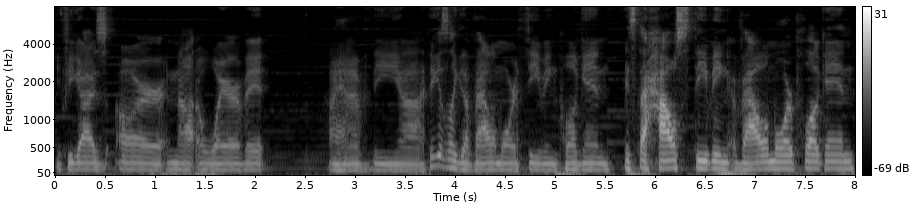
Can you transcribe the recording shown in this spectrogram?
If you guys are not aware of it, I have the, uh, I think it's like the Varlamore Thieving plugin. It's the House Thieving Varlamore plugin.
